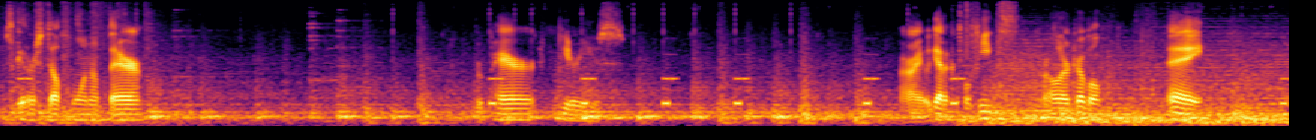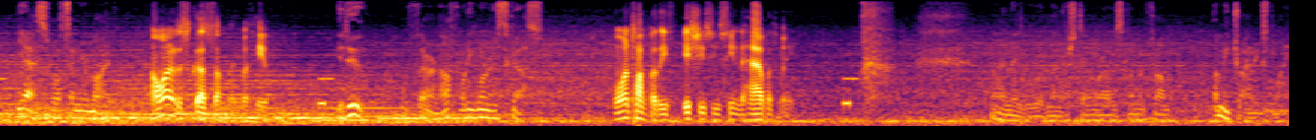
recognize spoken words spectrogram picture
Let's get our stealth one up there. Repair, computer use. Alright, we got a couple feats for all our trouble. Hey, Yes, what's on your mind? I want to discuss something with you. You do? Well, fair enough. What do you want to discuss? I want to talk about these issues you seem to have with me. I knew you wouldn't understand where I was coming from. Let me try and explain.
